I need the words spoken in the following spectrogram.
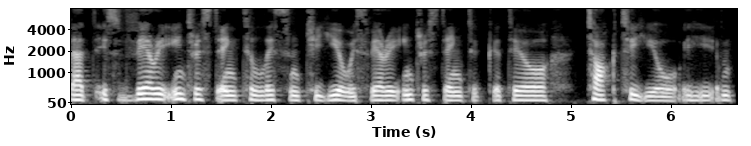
that is very interesting to listen to you. It's very interesting to to talk to you. Um,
